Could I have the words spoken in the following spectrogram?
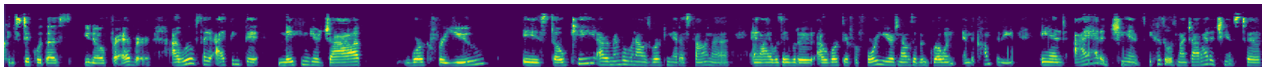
can stick with us, you know, forever. I will say I think that making your job work for you is so key. I remember when I was working at Asana and I was able to, I worked there for four years and I was able to grow in, in the company. And I had a chance, because it was my job, I had a chance to,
